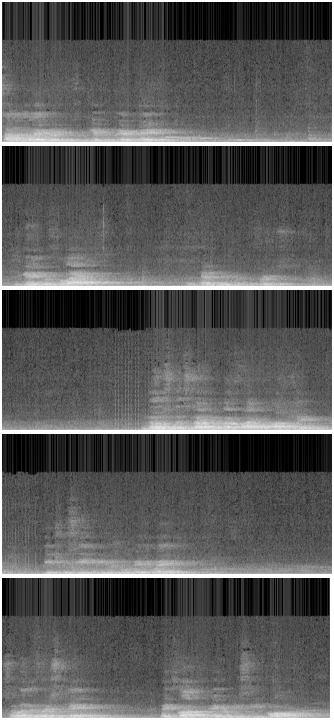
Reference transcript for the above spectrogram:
Summon the laborers and give them their pay, beginning with the last and ending with the first. And those had started about five o'clock came, each received the usual daily wage. So when the first came, they thought that they would receive more,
